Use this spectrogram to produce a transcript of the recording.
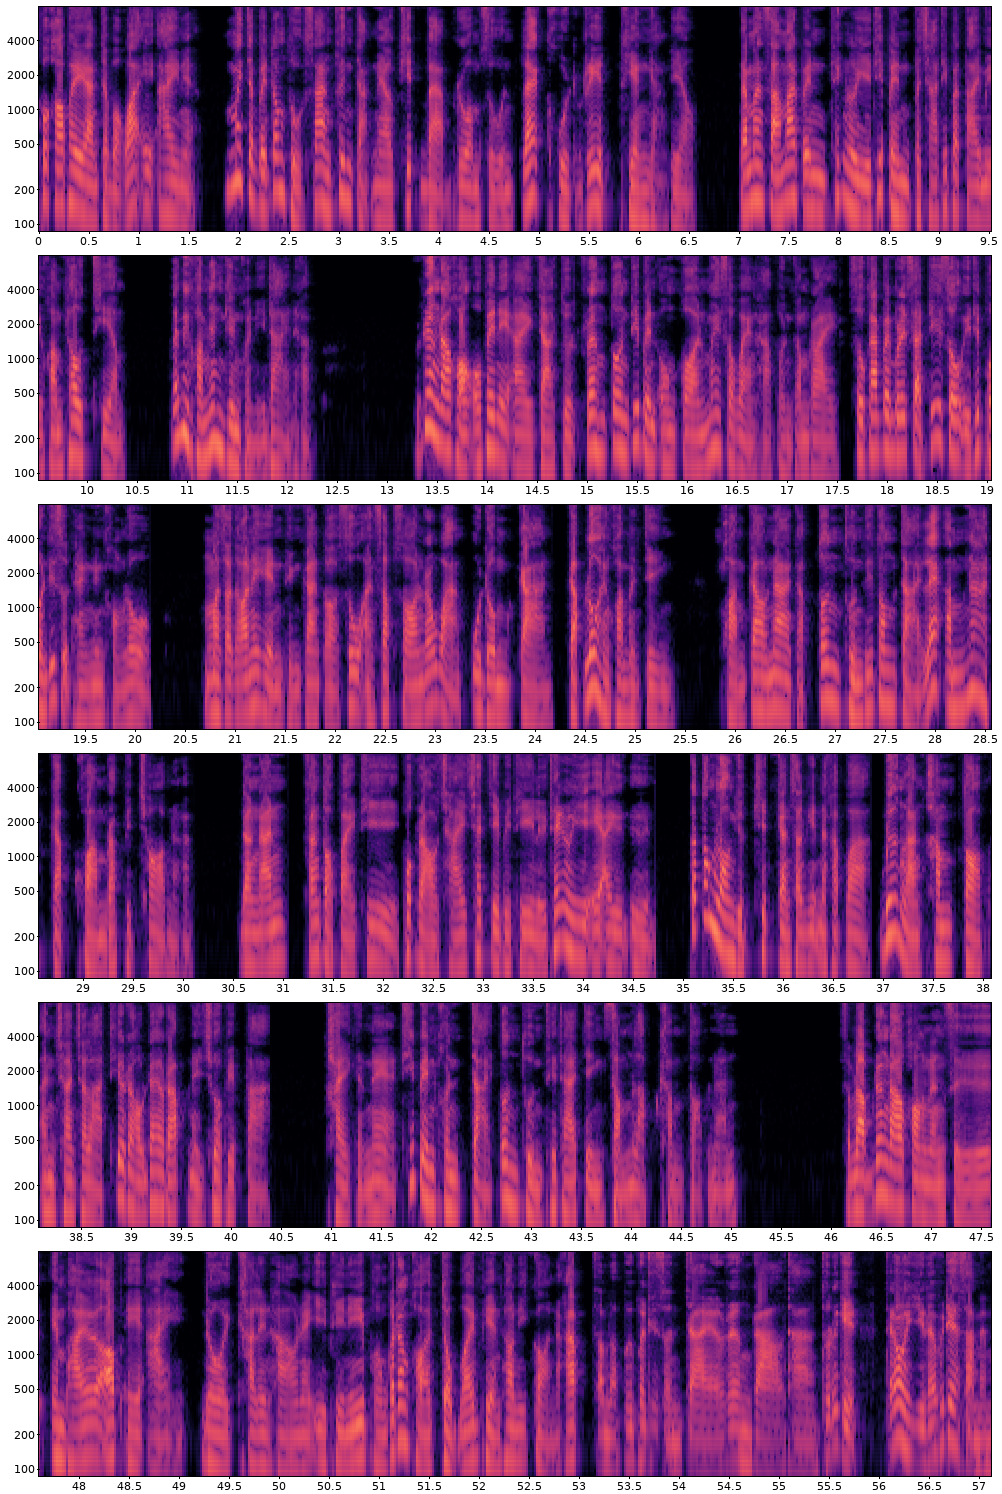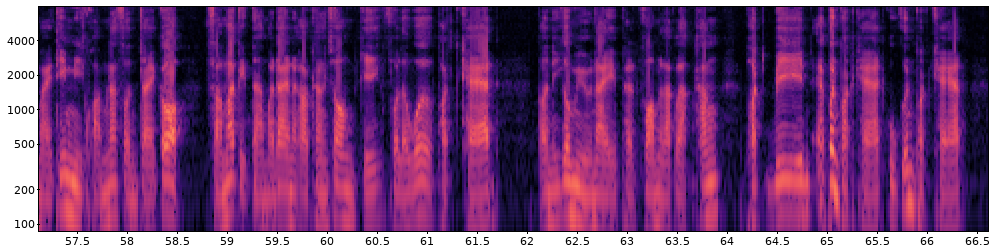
พวกเขาพยายามจะบอกว่า AI เนี่ยไม่จำเป็นต้องถูกสร้างขึ้นจากแนวคิดแบบรวมศูนย์ และขูดรีดเพียงอย่างเดียว แต่มันสามารถเป็นเทคโนโลยีที่เป็นประชาธิปไตยมีความเท่าเทียม และมีความยั่งยืนกว่านี้ได้นะครับ เรื่องราวของ OpenAI จากจุดเริ่มต้นที่เป็นองค์กรไม่แสวงหาผลกำไร สู่การเป็นบริษัทที่ทรงอิทธิพลที่สุดแห่งหนึ่งของโลก มันสะท้อนให้เห็นถึงการต่อสู้อันซับซ้อนระหว่างอุดมการณ์กับโลกแห่งความเป็นจริง ความก้าวหน้ากับต้นทุนที่ต้องจ่ายและอำนาจกับความรับผิดชอบนะครับ ดังนั้นครั้งต่อไปที่พวกเราใช้ ChatGPT หรือเทคโนโลยี AI อื่น ๆ ก็ต้องลองหยุดคิดกันสักนิดนะครับว่าเบื้องหลังคำตอบอันชาญฉลาดที่เราได้รับในชั่วพริบตา ใครกันแน่ที่เป็นคนจ่ายต้นทุนที่แท้จริงสำหรับคำตอบนั้นสำหรับเรื่องราวของหนังสือ Empire of AI โดย Karen h o w ใน EP นี้ผมก็ต้องขอจบไว้เพียงเท่านี้ก่อนนะครับสำหรับเพื่อนๆที่สนใจเรื่องราวทางธุรกิจเทคโนโลยีและวิทยาศาสตร์ใหม่ๆที่มีความน่าสนใจก็สามารถติดตามมาได้นะครับ ทางช่อง Geek Flower Podcast ตอนนี้ก็มีอยู่ในแพลตฟอร์มหลักๆ ทั้ง Podbean Apple Podcast Google Podcast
